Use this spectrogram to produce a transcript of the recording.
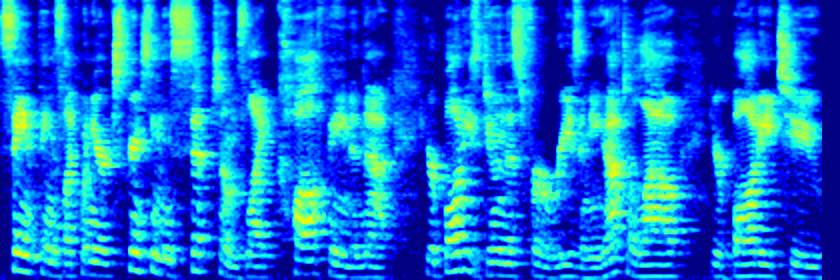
saying things like when you're experiencing these symptoms like coughing and that, your body's doing this for a reason. You have to allow your body to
